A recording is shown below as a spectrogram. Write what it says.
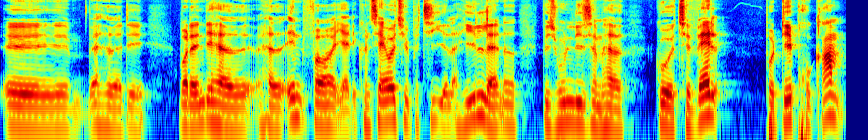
Øh, hvad hedder det? Hvordan det havde, havde endt for ja, det konservative parti eller hele landet, hvis hun ligesom havde gået til valg på det program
